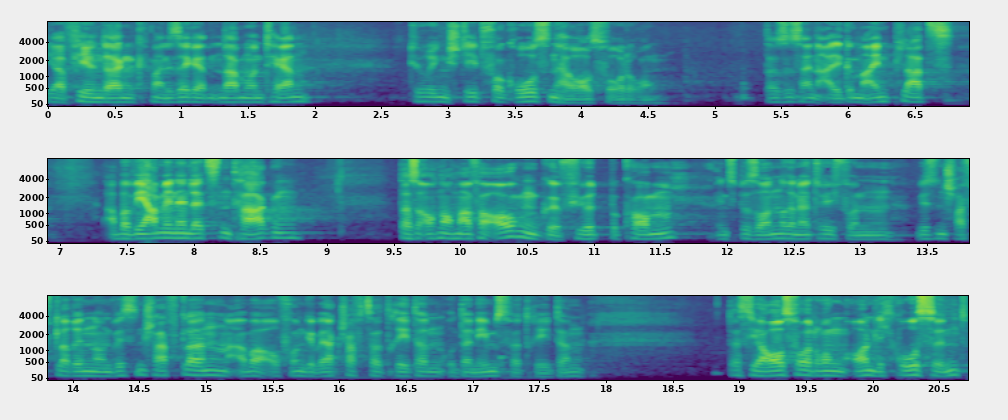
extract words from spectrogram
Ja, vielen Dank, meine sehr geehrten Damen und Herren. Thüringen steht vor großen Herausforderungen. Das ist ein Allgemeinplatz. Aber wir haben in den letzten Tagen das auch noch mal vor Augen geführt bekommen, insbesondere natürlich von Wissenschaftlerinnen und Wissenschaftlern, aber auch von Gewerkschaftsvertretern, Unternehmensvertretern, dass die Herausforderungen ordentlich groß sind.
